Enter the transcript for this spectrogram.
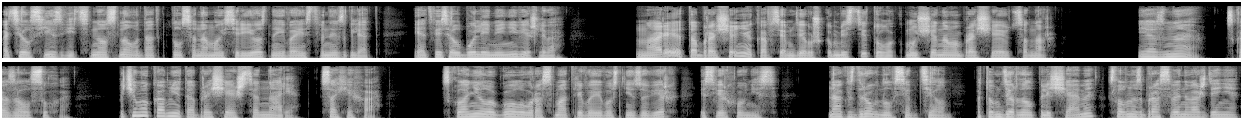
хотел съязвить, но снова наткнулся на мой серьезный и воинственный взгляд и ответил более-менее вежливо. «Нари — это обращение ко всем девушкам без титула, к мужчинам обращаются нар». «Я знаю», — сказала сухо. «Почему ко мне ты обращаешься, Нари, Сахиха?» Склонила голову, рассматривая его снизу вверх и сверху вниз. Нак вздрогнул всем телом, потом дернул плечами, словно сбрасывая наваждение,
